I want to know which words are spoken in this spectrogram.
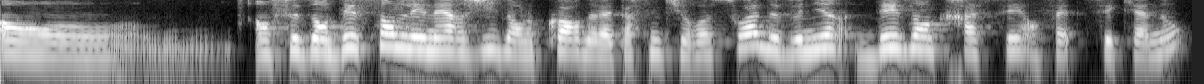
en, faisant descendre l'énergie dans le corps de la personne qui reçoit, de venir désencrasser en fait ces canaux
